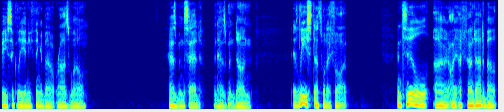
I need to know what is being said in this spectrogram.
basically anything about Roswell has been said and has been done. At least that's what I thought. Until uh, I, I found out about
